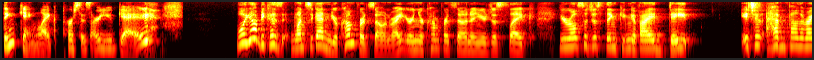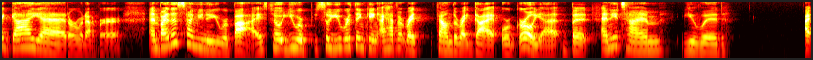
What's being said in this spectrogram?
thinking, like, Persis, are you gay? Well, yeah, because once again, your comfort zone, right? You're in your comfort zone and you're just like, you're also just thinking if I date, it's just, I haven't found the right guy yet or whatever. And by this time, you knew you were bi. So you were, so you were thinking, I haven't right, found the right guy or girl yet. But anytime you would, I,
